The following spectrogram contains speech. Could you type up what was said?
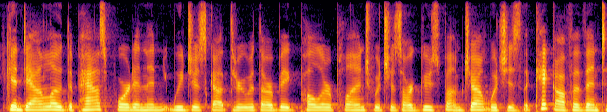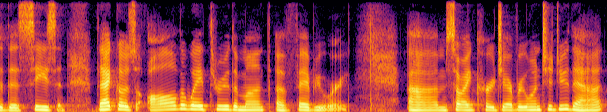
You can download the passport, and then we just got through with our big polar plunge, which is our goosebump jump, which is the kickoff event to this season. That goes all the way through the month of February. Um, so I encourage everyone to do that.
